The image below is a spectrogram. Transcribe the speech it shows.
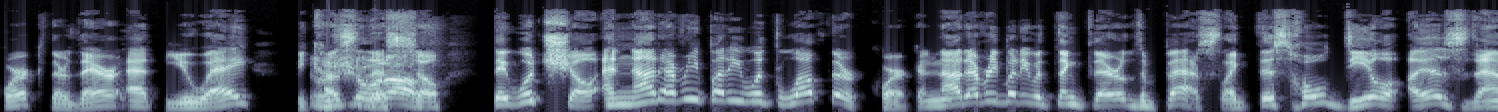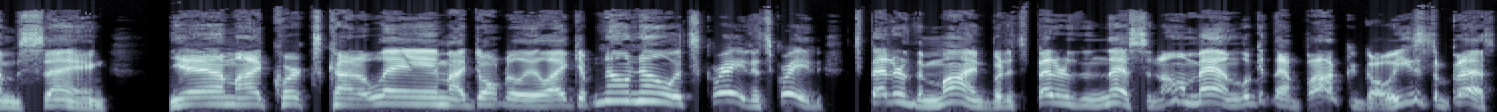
quirk, they're there at UA because of this. So they would show, and not everybody would love their quirk, and not everybody would think they're the best. Like this whole deal is them saying, "Yeah, my quirk's kind of lame. I don't really like it." No, no, it's great. It's great. It's better than mine, but it's better than this. And oh man, look at that Bakugo. He's the best.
